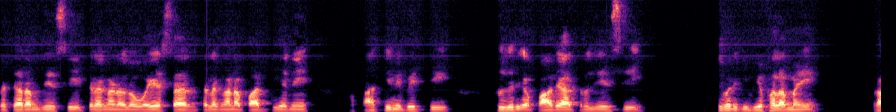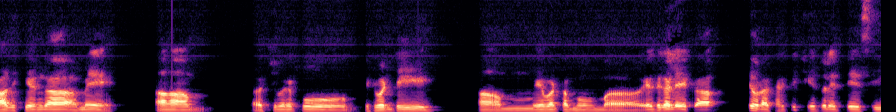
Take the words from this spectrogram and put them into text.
ప్రచారం చేసి తెలంగాణలో వైఎస్ఆర్ తెలంగాణ పార్టీ అని పార్టీని పెట్టి సుదీర్ఘ పాదయాత్రలు చేసి చివరికి విఫలమై రాజకీయంగా ఆమె చివరకు ఎటువంటి ఏమంటాము ఎదగలేక చివరికి చేతులు ఎత్తేసి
